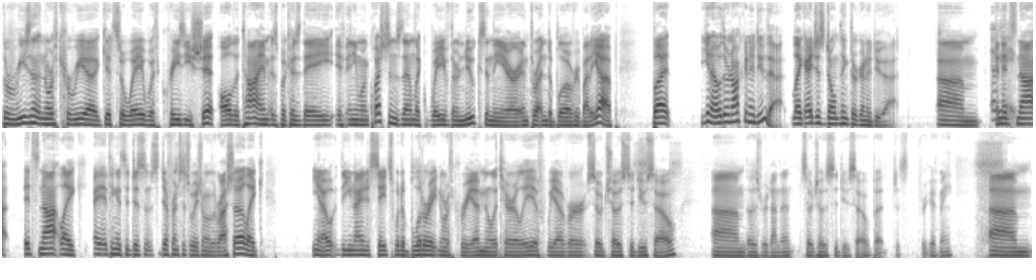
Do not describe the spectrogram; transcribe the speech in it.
the reason that North Korea gets away with crazy shit all the time is because they, if anyone questions them, like wave their nukes in the air and threaten to blow everybody up. But you know they're not going to do that. Like I just don't think they're going to do that. Um, and it's not. It's not like I think it's a dis- different situation with Russia. Like you know, the United States would obliterate North Korea militarily if we ever so chose to do so. Um, that was redundant. So chose to do so, but just forgive me. Um,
